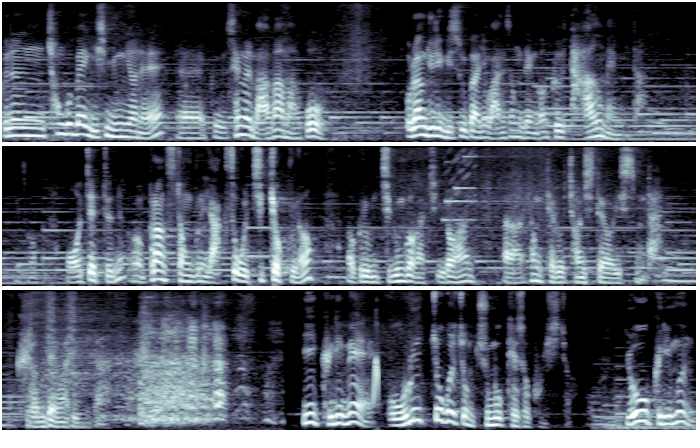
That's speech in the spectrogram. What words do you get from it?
그는 1926년에 그 생을 마감하고 오랑주리 미술관이 완성된 건 그 다음 해입니다. 그래서 뭐 어쨌든 어, 프랑스 정부는 약속을 지켰고요. 어, 그럼 지금과 같이 이러한 아, 형태로 전시되어 있습니다. 그런데 말입니다. 이 그림의 오른쪽을 좀 주목해서 보시죠. 이 그림은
